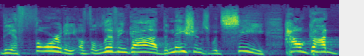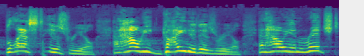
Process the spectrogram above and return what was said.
the authority of the living God. The nations would see how God blessed Israel and how he guided Israel and how he enriched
